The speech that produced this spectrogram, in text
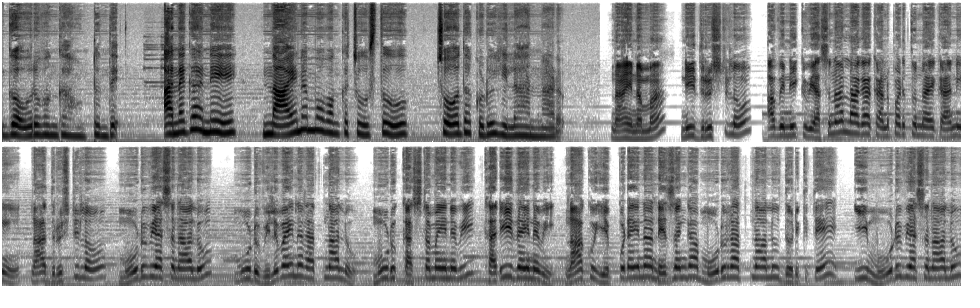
గౌరవంగా ఉంటుంది. అనగానే నాయనమ్మ వంక చూస్తూ చోదకుడు ఇలా అన్నాడు. నాయనమ్మా నీ దృష్టిలో అవి నీకు వ్యసనాల్లాగా కనపడుతున్నాయి కానీ నా దృష్టిలో మూడు వ్యసనాలు మూడు విలువైన రత్నాలు మూడు కష్టమైనవి ఖరీదైనవి. నాకు ఎప్పుడైనా నిజంగా మూడు రత్నాలు దొరికితే ఈ మూడు వ్యసనాలు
